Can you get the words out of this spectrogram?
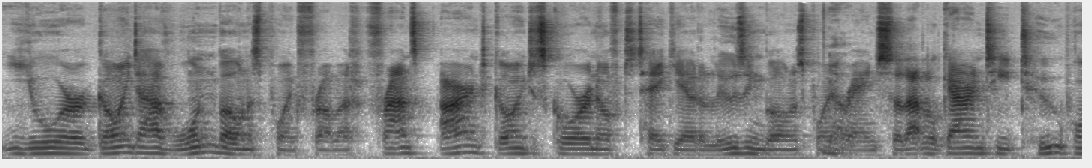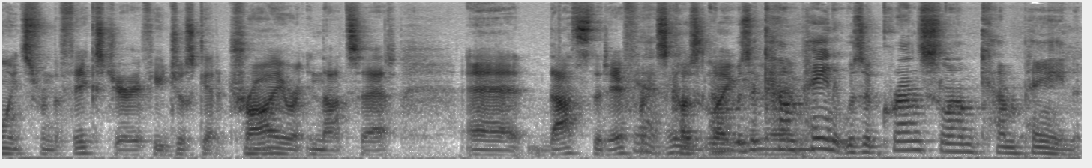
you're going to have one bonus point from it. France aren't going to score enough to take you out of losing bonus point No. range, so that'll guarantee two points from the fixture if you just get a try or in that set. Uh, that's the Mm. Yeah, difference. it was, 'cause, like it was a um, campaign. It was a Grand Slam campaign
